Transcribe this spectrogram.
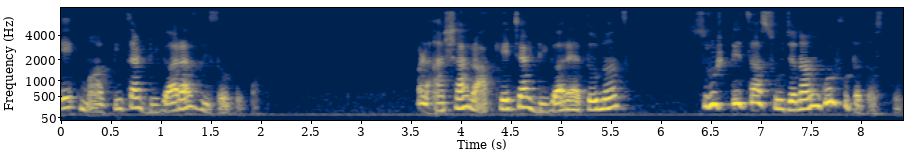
एक मातीचा ढिगाराच दिसत होता. पण अशा राखेच्या ढिगाऱ्यातूनच सृष्टीचा सृजनांकुर फुटत असतो.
